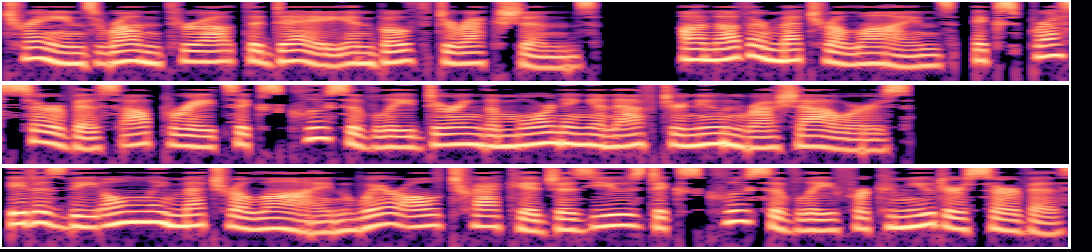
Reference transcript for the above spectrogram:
trains run throughout the day in both directions. On other Metra lines, express service operates exclusively during the morning and afternoon rush hours. It is the only Metra line where all trackage is used exclusively for commuter service.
